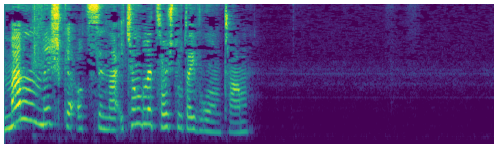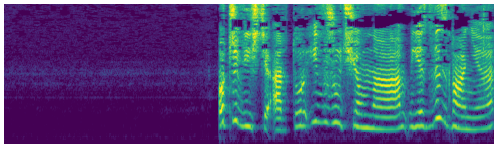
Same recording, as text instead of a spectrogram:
Mam myszkę od syna i ciągle coś tutaj włączam. Oczywiście, Artur, i wrzuć ją na. Jest wyzwanie.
